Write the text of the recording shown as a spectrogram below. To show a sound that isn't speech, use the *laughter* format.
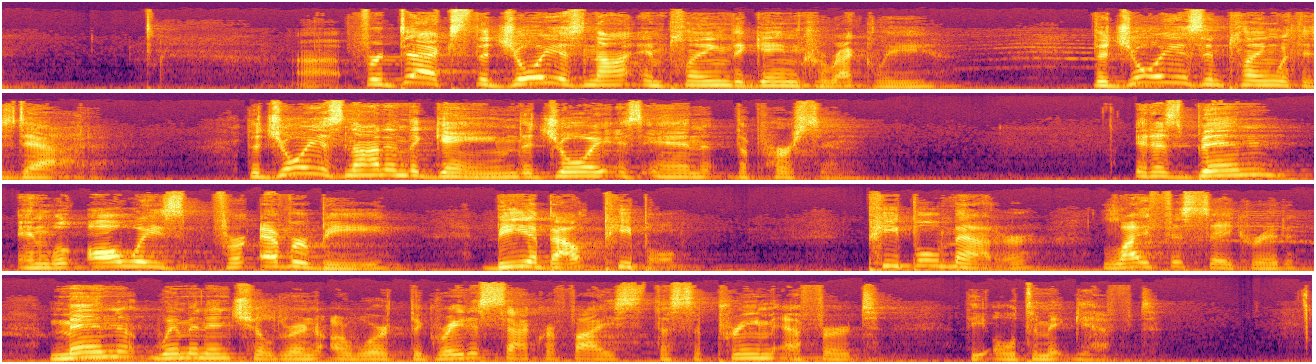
For Dex, the joy is not in playing the game correctly, the joy is in playing with his dad. The joy is not in the game, the joy is in the person. It has been and will always forever be be about people. People matter. Life is sacred. Men, women, and children are worth the greatest sacrifice, the supreme effort, the ultimate gift.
